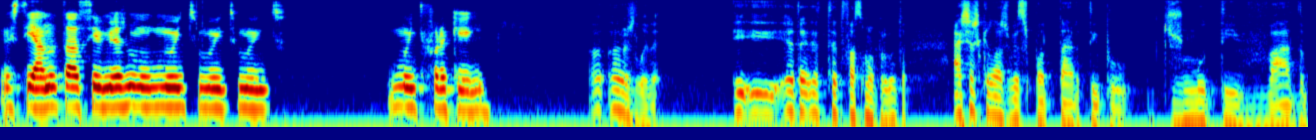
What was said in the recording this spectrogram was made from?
este ano está a ser mesmo muito, muito, muito, muito fraquinho. Angelina, e, e até, até te faço uma pergunta. Achas que ele às vezes pode estar tipo desmotivado?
